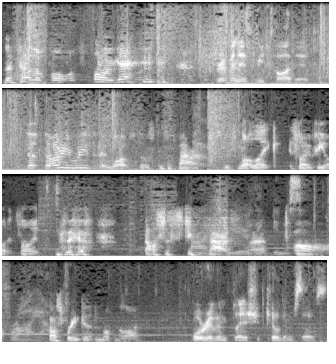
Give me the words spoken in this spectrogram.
The teleport was so gay. Riven is retarded. the, the only reason it works though is because of Varus. It's not like it's OP on its own. that was just stupid I Varus, man. Oh, that was pretty good, I'm not gonna lie. All Riven players should kill themselves.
